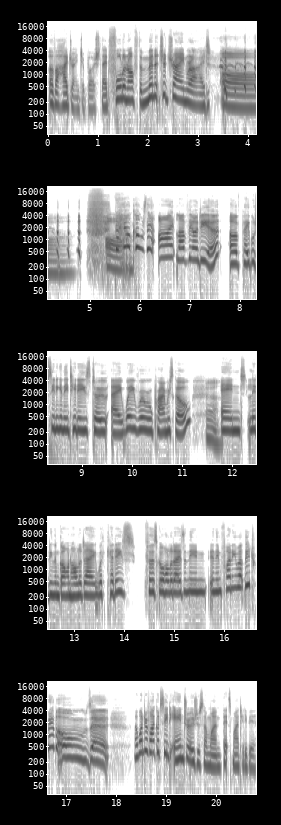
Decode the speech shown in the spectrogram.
of a hydrangea bush. They'd fallen off the miniature train ride. Oh. But how cool is that? I love the idea of people sending in their teddies to a wee rural primary school Yeah. and letting them go on holiday with kiddies for the school holidays and then and then finding about their travels. Uh, I wonder if I could send Andrew to someone. That's my teddy bear.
